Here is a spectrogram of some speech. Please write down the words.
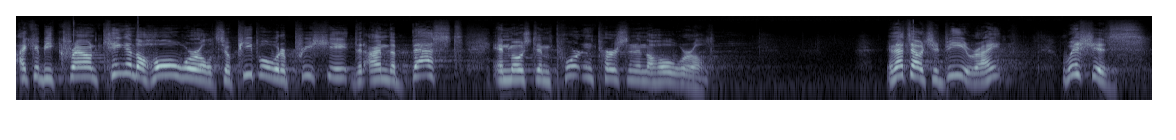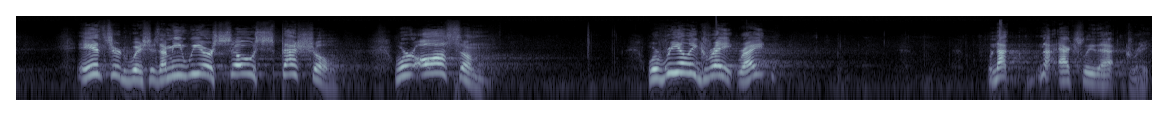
I could be crowned king of the whole world so people would appreciate that I'm the best and most important person in the whole world. And that's how it should be, right? Wishes, answered wishes. I mean, we are so special. We're awesome. We're really great, right? We're not, not actually that great.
